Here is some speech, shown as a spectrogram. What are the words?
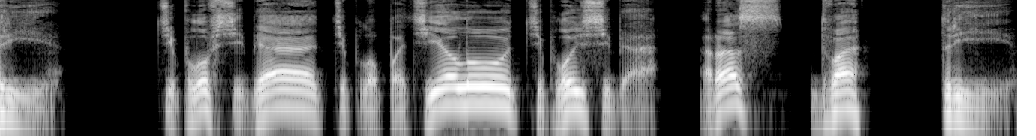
три. Тепло в себя, тепло по телу, тепло из себя. Раз, два, три.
